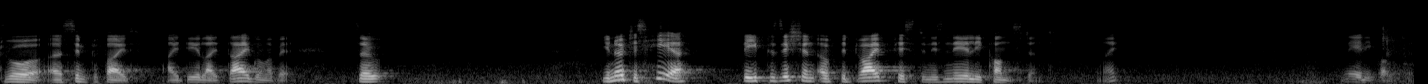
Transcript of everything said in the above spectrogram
draw a simplified idealized diagram of it. So you notice here the position of the drive piston is nearly constant, right? Nearly constant.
